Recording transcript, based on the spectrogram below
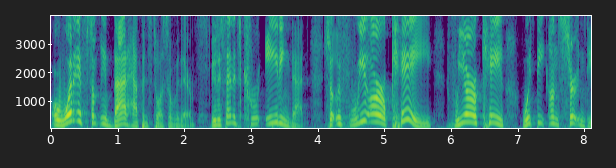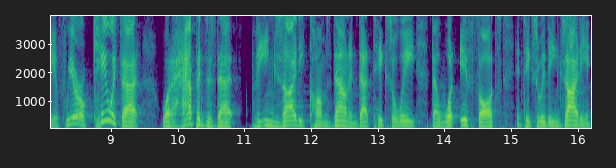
Or what if something bad happens to us over there? You understand? It's creating that. So if we are okay, if we are okay with the uncertainty, if we are okay with that, what happens is that the anxiety calms down and that takes away that what if thoughts and takes away the anxiety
